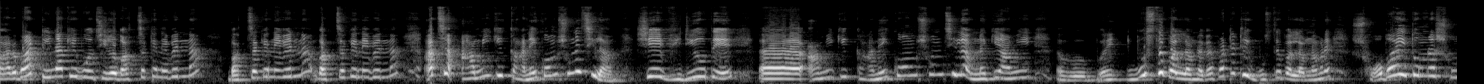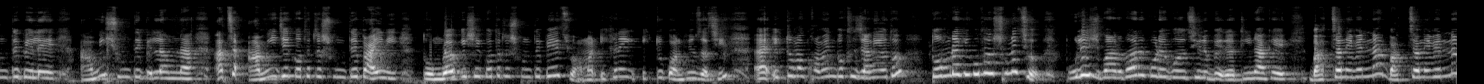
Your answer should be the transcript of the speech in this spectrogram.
বারবার টিনাকে বলছিল, বাচ্চাকে নেবেন না? বাচ্চাকে নেবেন না, বাচ্চাকে নেবেন না। আচ্ছা আমি কি কানে কম শুনেছিলাম? সে ভিডিওতে আমি কি কানে কম শুনছিলাম? নাকি আমি মানে বুঝতে পারলাম না, ব্যাপারটা ঠিক বুঝতে পারলাম না। মানে সবাই তোমরা শুনতে পেলে, আমি শুনতে পেলাম না। আচ্ছা আমি যে কথাটা শুনতে পাইনি, তোমরাও কি সেই কথাটা শুনতে পেয়েছ? আমার এখানে একটু কনফিউজ আছি। একটু আমার কমেন্ট বক্সে জানিও তো, তোমরা কি কোথাও শুনেছো? পুলিশ বারবার করে বলছিল টিনাকে, বাচ্চা নেবেন না, বাচ্চা নেবেন না,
